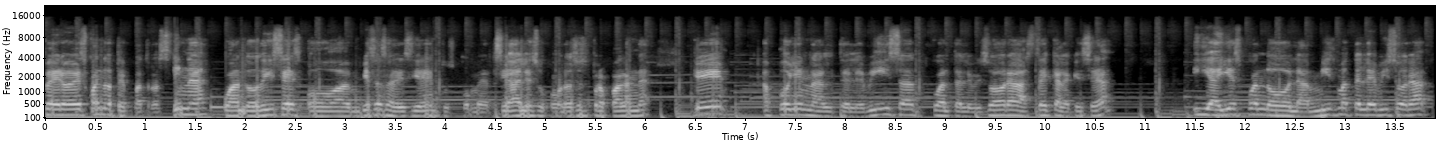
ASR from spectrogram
Pero es cuando te patrocina, cuando dices o empiezas a decir en tus comerciales o cuando haces propaganda que apoyen al Televisa, cual televisora, Azteca, la que sea. Y ahí es cuando la misma televisora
